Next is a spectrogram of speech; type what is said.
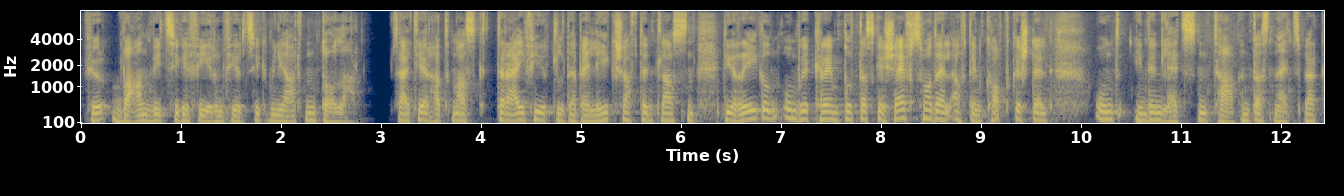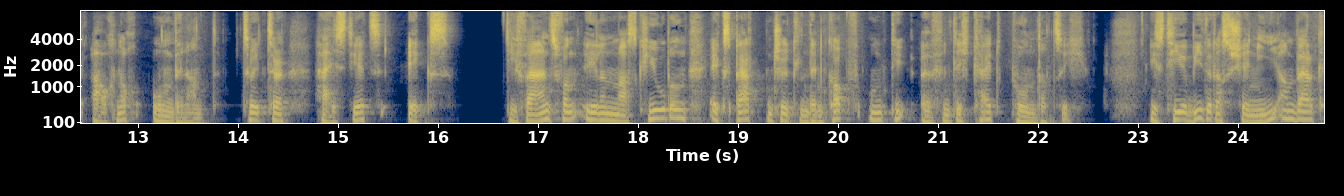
für wahnwitzige 44 Milliarden Dollar. Seither hat Musk drei Viertel der Belegschaft entlassen, die Regeln umgekrempelt, das Geschäftsmodell auf den Kopf gestellt und in den letzten Tagen das Netzwerk auch noch umbenannt. Twitter heißt jetzt X. Die Fans von Elon Musk jubeln, Experten schütteln den Kopf und die Öffentlichkeit wundert sich. Ist hier wieder das Genie am Werk,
